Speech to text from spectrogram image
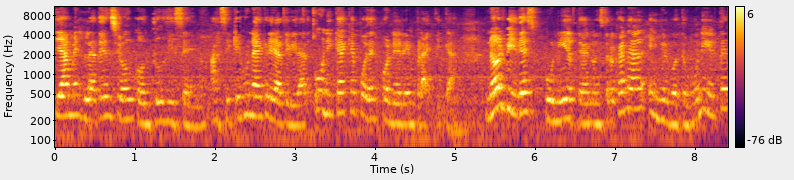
llames la atención con tus diseños. Así que es una creatividad única que puedes poner en práctica. No olvides unirte a nuestro canal en el botón unirte,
